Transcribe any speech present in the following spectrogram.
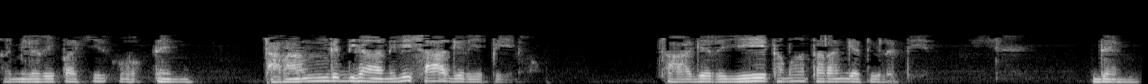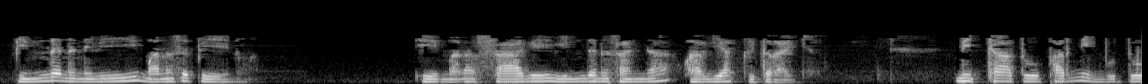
අර මිලරේපා කියෝ දැන් තරංග දිහා නෙවෙයි සාගරයේ පේනවා. සාගරයේ තමා තරංග ඇති වෙලා තියෙන්නේ. දැන් පින්දන නෙවෙයි මනස පේනවා. ඒ මනසාගේ වින්දන සංඥා වර්ගයක් විතරයි කියලා. නිච්ඡාතු පරිනිබ්බුතු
